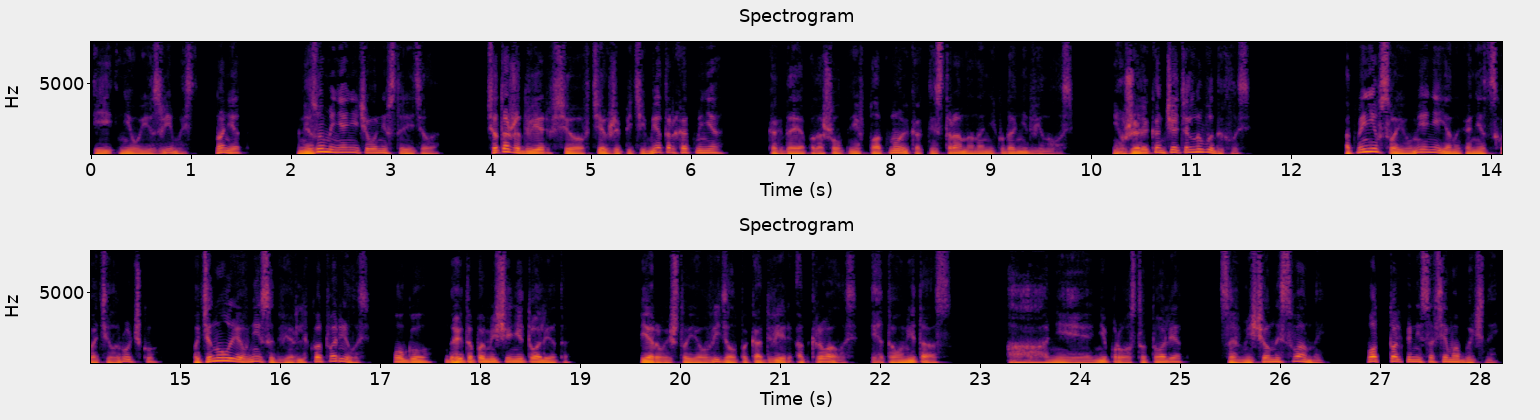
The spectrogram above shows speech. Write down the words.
и неуязвимость. Но нет, внизу меня ничего не встретило. Все та же дверь, все в тех же пяти метрах от меня. Когда я подошел к ней вплотную, как ни странно, она никуда не двинулась. Неужели окончательно выдохлась? Отменив свои умения, я, наконец, схватил ручку, потянул ее вниз, и дверь легко отворилась. Ого, да это помещение туалета. Первое, что я увидел, пока дверь открывалась, — это унитаз. А, не, не просто туалет, совмещенный с ванной. Вот только не совсем обычный.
